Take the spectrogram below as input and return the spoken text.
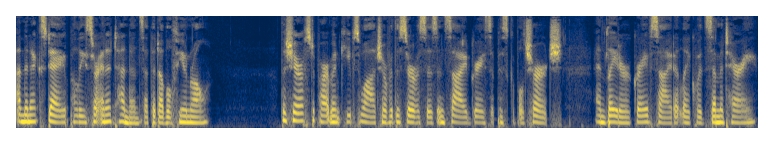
and the next day police are in attendance at the double funeral. The Sheriff's Department keeps watch over the services inside Grace Episcopal Church, and later graveside at Lakewood Cemetery.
